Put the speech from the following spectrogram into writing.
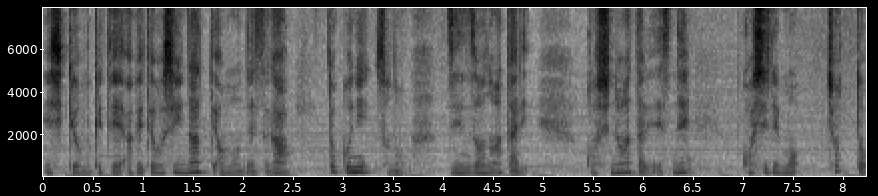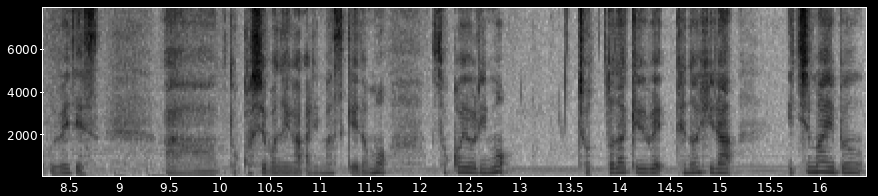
意識を向けてあげてほしいなって思うんですが特にその腎臓の辺り腰の辺りですね腰でもちょっと上です。あと腰骨がありますけれどもそこよりもちょっとだけ上手のひら1枚分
